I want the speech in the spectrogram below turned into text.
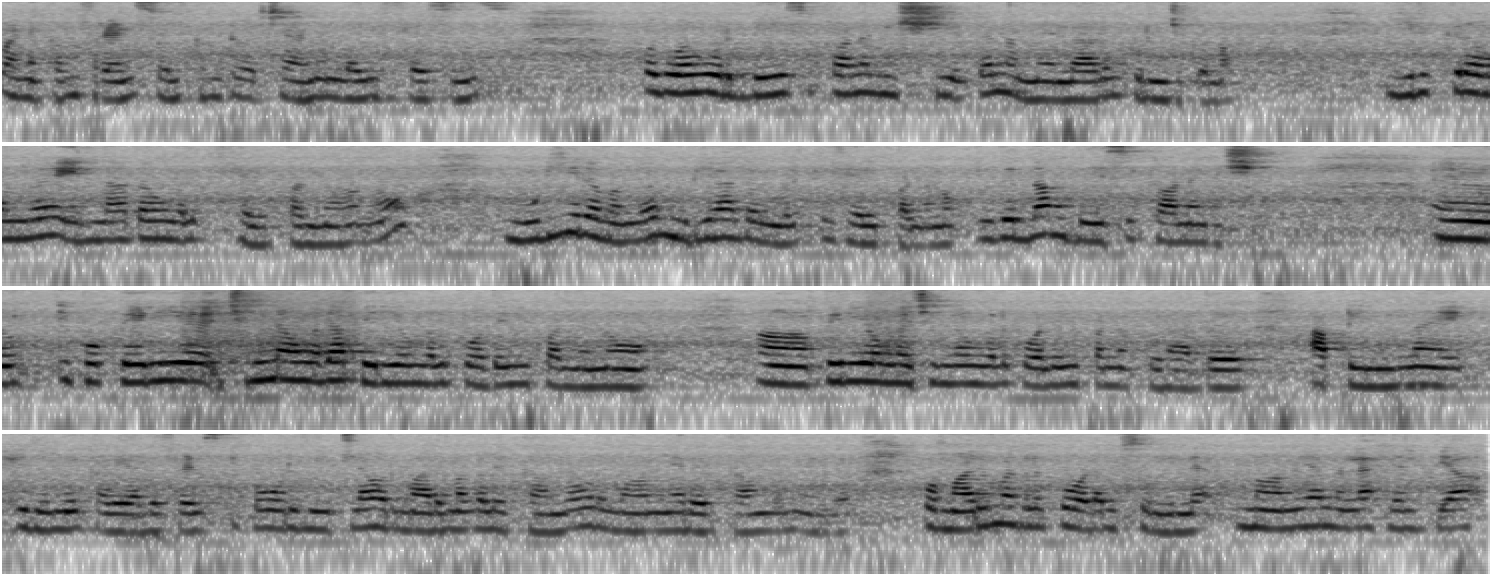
வணக்கம் friends welcome to our channel life lessons பொதுவாக ஒரு பேசிக்கான விஷயத்தை நம்ம எல்லாரும் புரிஞ்சுக்கணும். இருக்கிறவங்க இல்லாதவங்களுக்கு ஹெல்ப் பண்ணணும். முடிகிறவங்க முடியாதவங்களுக்கு ஹெல்ப் பண்ணணும். இதுதான் பேசிக்கான விஷயம். இப்போது இப்போ பெரிய சின்னவங்க தான் பெரியவங்களுக்கு உதவி பண்ணணும். பெரியவங்க சின்னவங்களுக்கு உதவி பண்ணக்கூடாது அப்படின்லாம் எதுவுமே கிடையாது ஃப்ரெண்ட்ஸ் இப்போ ஒரு வீட்டில் ஒரு மருமகள் இருக்காங்க ஒரு மாமியார் இருக்காங்கன்னு வைங்க. இப்போ மருமகளுக்கு உடம்பு சரியில்லை. மாமியார் நல்லா ஹெல்த்தியாக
